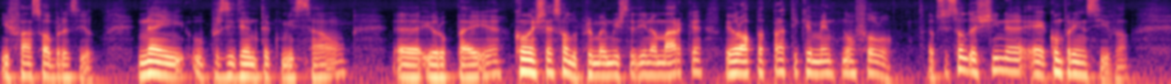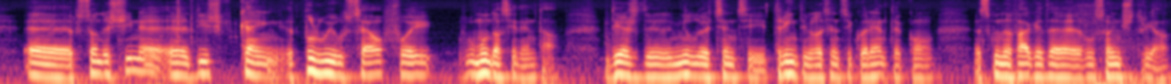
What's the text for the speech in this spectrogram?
e face ao Brasil. Nem o presidente da Comissão eh, Europeia, com exceção do primeiro-ministro da Dinamarca, a Europa praticamente não falou. A posição da China é compreensível. Eh, a posição da China diz que quem poluiu o céu foi o mundo ocidental. Desde 1830, 1840, com a segunda vaga da Revolução Industrial.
